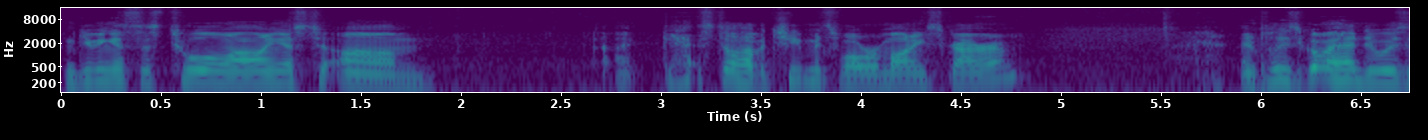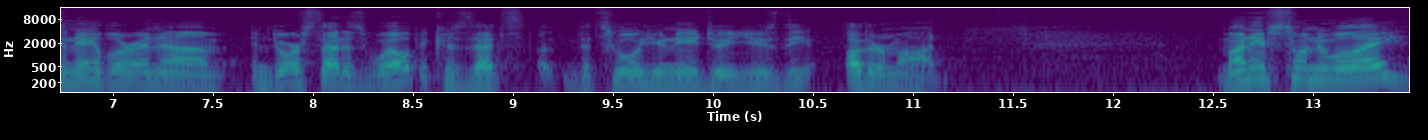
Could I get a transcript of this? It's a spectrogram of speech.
and giving us this tool, allowing us to um, still have achievements while we're modding Skyrim. And please go ahead and do his enabler and um, endorse that as well because that's the tool you need to use the other mod. My name's Tonyo Allie.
